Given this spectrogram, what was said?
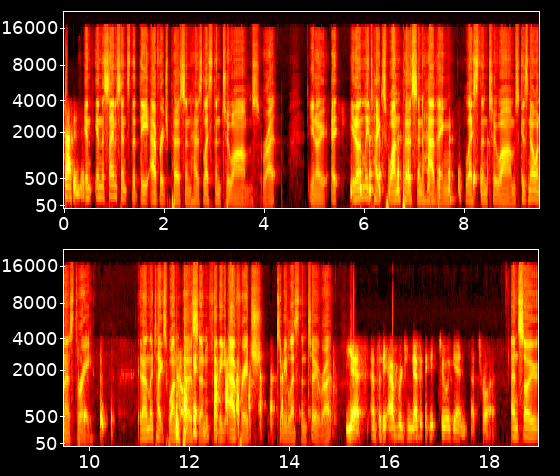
fat in it. In in the same sense that the average person has less than two arms, right? You know, it, it only takes one person having less than two arms because no one has three. It only takes one person for the average to be less than two, right? Yes, and for the average never to hit two again. That's right. And so,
